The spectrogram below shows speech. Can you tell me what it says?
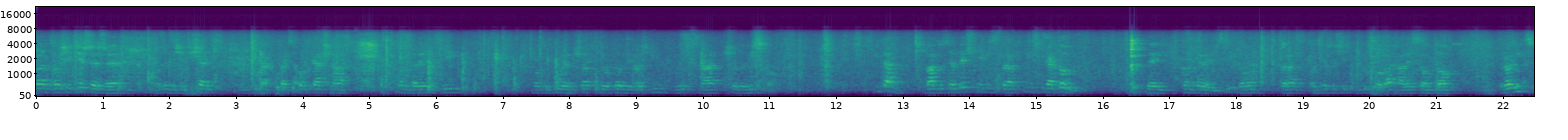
Bardzo się cieszę, że możemy się dzisiaj tak tutaj spotkać na konferencji pod tytułem Środki ochrony roślin wpływ na środowisko. Witam bardzo serdecznie inspira- inspiratorów tej konferencji, bo zaraz odniosę się w kilku słowach, ale są to rolnicy.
